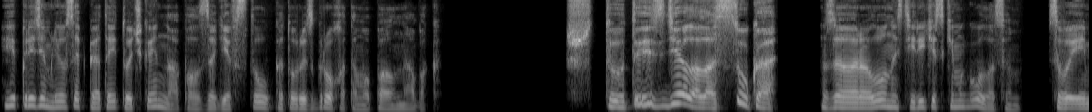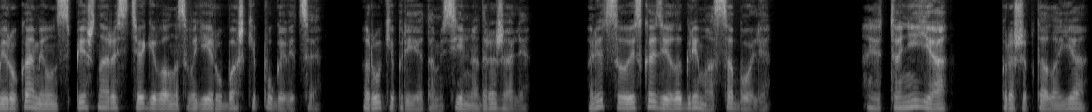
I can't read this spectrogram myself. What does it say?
и приземлился пятой точкой на пол, задев стул, который с грохотом упал на бок. «Что ты сделала, сука?» Заорал он истерическим голосом. Своими руками он спешно расстегивал на своей рубашке пуговицы. Руки при этом сильно дрожали. Лицо исказило гримаса боли. «Это не я», – прошептала я,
